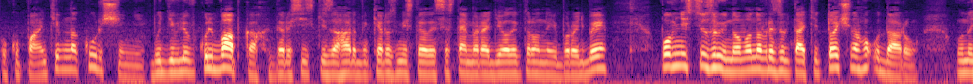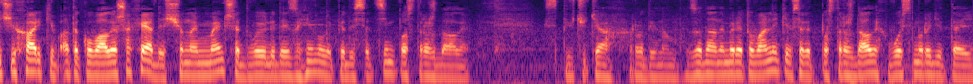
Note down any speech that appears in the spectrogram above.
окупантів на Курщині, будівлю в Кульбабках, де російські загарбники розмістили системи радіоелектронної боротьби. Повністю зруйновано в результаті точного удару. Уночі Харків атакували шахеди. Щонайменше двоє людей загинули, 57 постраждали. Співчуття родинам. За даними рятувальників, серед постраждалих восьмеро дітей.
